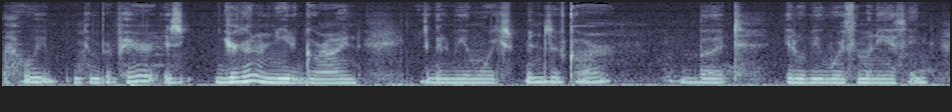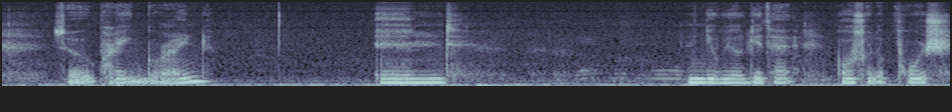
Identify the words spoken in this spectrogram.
how we can prepare is you're gonna need a grind it's going to be a more expensive car, but it'll be worth the money, I think. So, probably grind. And you'll be able to get that. Also, the Porsche,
